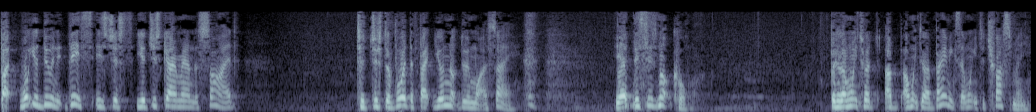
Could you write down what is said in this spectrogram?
But what you're doing, at this is just, you're just going around the side to just avoid the fact you're not doing what I say. yeah, this is not cool. Because I want you to, I, want you to obey me because I want you to trust me.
